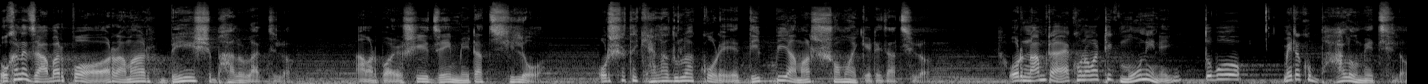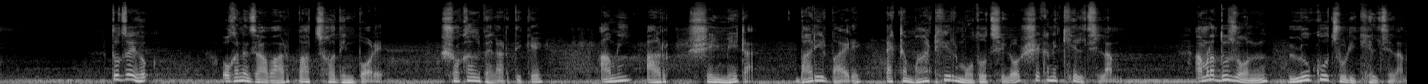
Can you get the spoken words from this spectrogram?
ওখানে যাবার পর আমার বেশ ভালো লাগছিল। আমার বয়সী যেই মেয়েটা ছিল, ওর সাথে খেলাধুলা করে দিব্যি আমার সময় কেটে যাচ্ছিল। ওর নামটা এখন আমার ঠিক মনে নেই, তবুও মেয়েটা খুব ভালো মেয়ে ছিল। তো যাই হোক, ওখানে যাওয়ার পাঁচ, ছ দিন পরে সকালবেলার দিকে আমি আর সেই মেয়েটা বাড়ির বাইরে একটা মাঠের মতো ছিল, সেখানে খেলছিলাম। আমরা দুজন লুকোচুরি খেলছিলাম।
